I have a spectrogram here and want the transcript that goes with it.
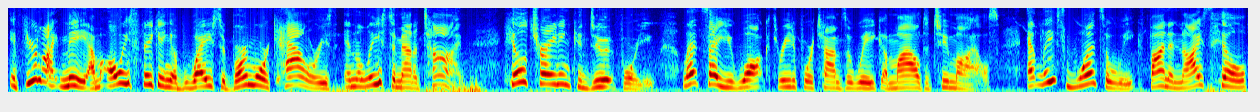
If you're like me, I'm always thinking of ways to burn more calories in the least amount of time. Hill training can do it for you. Let's say you walk three to four times a week, a mile to two miles. At least once a week, find a nice hill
